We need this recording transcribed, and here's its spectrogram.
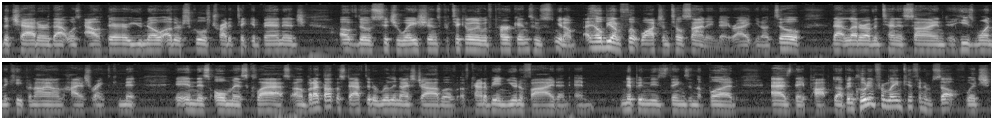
the chatter that was out there. You know, other schools try to take advantage of those situations, particularly with Perkins, who's, you know, he'll be on flip watch until signing day, right? You know, until that letter of intent is signed, he's one to keep an eye on, the highest ranked commit in this Ole Miss class. Um, but I thought the staff did a really nice job of, of kind of being unified and, and nipping these things in the bud as they popped up, including from Lane Kiffin himself, which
